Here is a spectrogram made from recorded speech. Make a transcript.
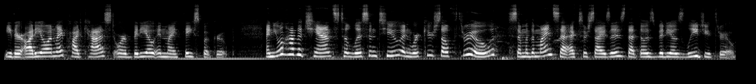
either audio on my podcast or video in my Facebook group. And you'll have a chance to listen to and work yourself through some of the mindset exercises that those videos lead you through.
